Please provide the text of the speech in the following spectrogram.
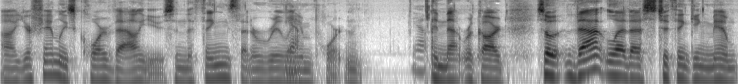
uh, your family's core values and the things that are really Yeah. important. Yeah. In that regard. So that led us to thinking, man,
